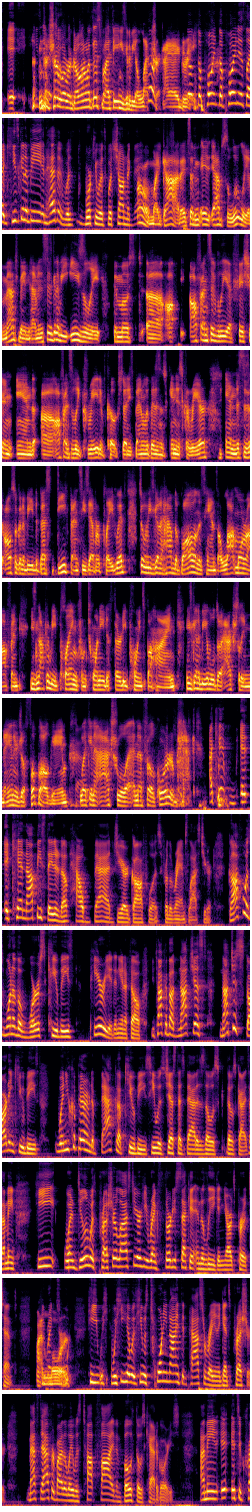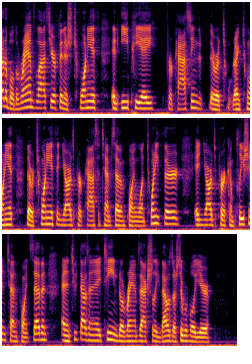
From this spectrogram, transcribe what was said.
I'm not sure where we're going with this, but I think he's gonna be electric. No, I agree. The, the, point the point is like he's gonna be in heaven with working with with Sean McVay. Oh my god, it's a it, absolutely a match made in heaven. This is gonna be easily the most uh, offensively efficient and uh, offensively creative coach that he's been with his, in his career, and this is also going to be the best defense he's ever played with. So he's going to have the ball in his hands a lot more often. He's not going going to be playing from 20 to 30 points behind. He's going to be able to actually manage a football game yeah. like an actual NFL quarterback. I can't, it, it cannot be stated enough how bad Jared Goff was for the Rams last year. Goff was one of the worst QBs period in the NFL. You talk about not just not just starting QBs. When you compare him to backup QBs, he was just as bad as those those guys. I mean, he when dealing with pressure last year, he ranked 32nd in the league in yards per attempt. My lord. he, he he was he was 29th in passer rating against pressure. Matt Stafford, by the way, was top five in both those categories. I mean, it, it's incredible. The Rams last year finished 20th in EPA for passing. They were ranked 20th. They were 20th in yards per pass attempt, 7.1. 23rd in yards per completion, 10.7. And in 2018, the Rams actually, that was their Super Bowl year.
